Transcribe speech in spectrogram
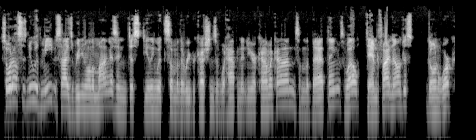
So, what else is new with me besides reading all the mangas and just dealing with some of the repercussions of what happened at New York Comic Con, some of the bad things? Well, damned if I know, just going to work,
